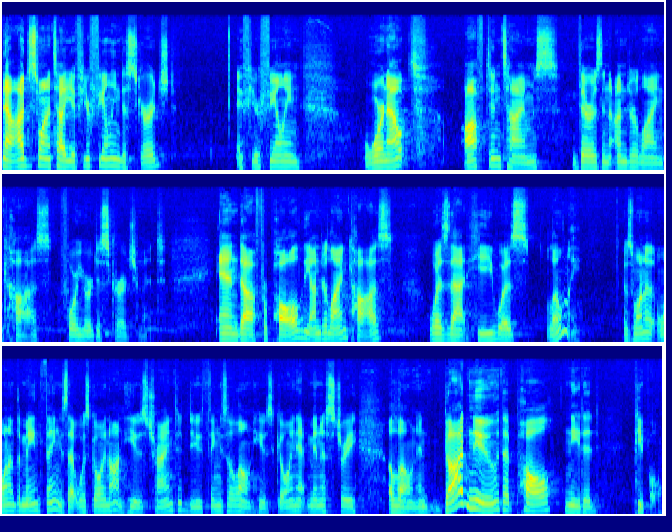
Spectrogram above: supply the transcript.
Now, I just want to tell you if you're feeling discouraged, if you're feeling worn out, oftentimes there is an underlying cause for your discouragement. And uh, for Paul, the underlying cause was that he was lonely. It was one of, one of the main things that was going on. He was trying to do things alone, he was going at ministry alone. And God knew that Paul needed people.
